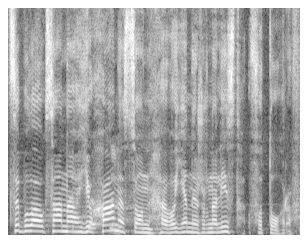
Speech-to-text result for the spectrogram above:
Це була Оксана Йоханесон, воєнний журналіст, фотограф.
